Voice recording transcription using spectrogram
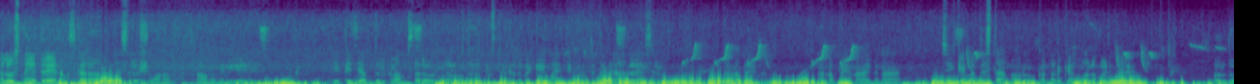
ಹಲೋ ಸ್ನೇಹಿತರೆ, ನಮಸ್ಕಾರ. ನನ್ನ ಹೆಸರು ಶಿವಾನಂದ್ ನಾನು ನಿಮಗೆ A P J Abdul Kalam sir ಅವರ ಒಂದು ಪುಸ್ತಕದ ಬಗ್ಗೆ ಮಾಹಿತಿ ಕೊಡುತ್ತಿದ್ದೇನೆ. ಅದರ ಹೆಸರು ನನ್ನ ಪಯಣ ನನ್ನ ಪಯಣ ಇದನ್ನು ಜಿ ಕೆ ಮಧ್ಯಸ್ಥ ಅನ್ನೋರು ಕನ್ನಡಕ್ಕೆ ಅನುವಾದ ಮಾಡಿದ್ದಾರೆ. ಅವ್ರದ್ದು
